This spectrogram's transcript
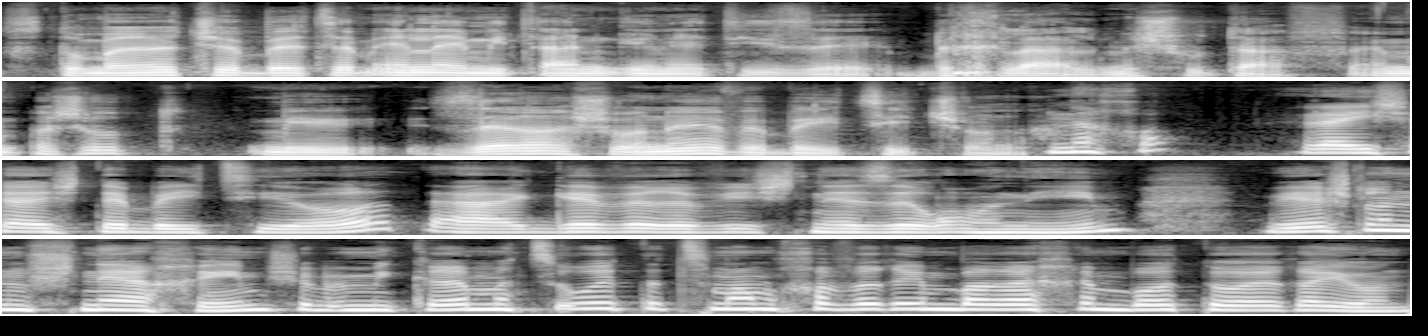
זאת אומרת שבעצם אין להם מטען גנטי זה בכלל משותף, הם פשוט מזרע שונה וביצית שונה. נכון. לאישה יש שתי ביציות, הגבר הביא שני זרעונים, ויש לנו שני אחים שבמקרה מצאו את עצמם חברים ברחם באותו הריון.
